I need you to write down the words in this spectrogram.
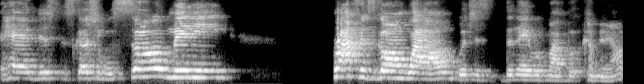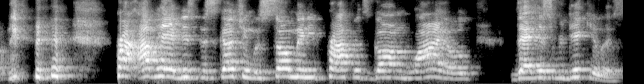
had this discussion with so many prophets gone wild, which is the name of my book coming out. I've had this discussion with so many prophets gone wild that it's ridiculous.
